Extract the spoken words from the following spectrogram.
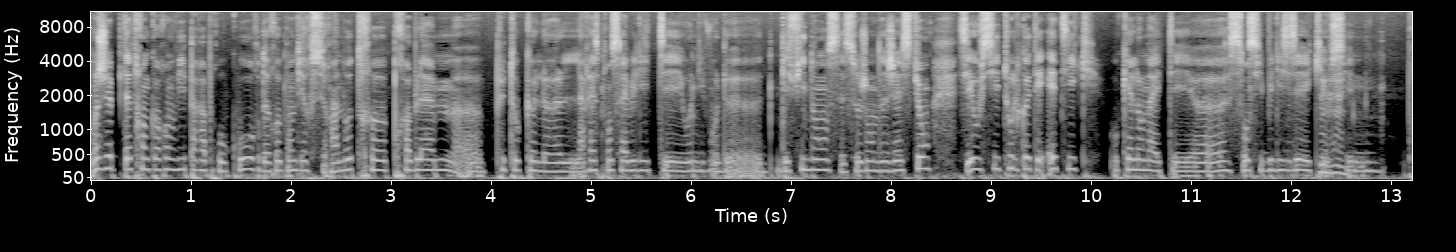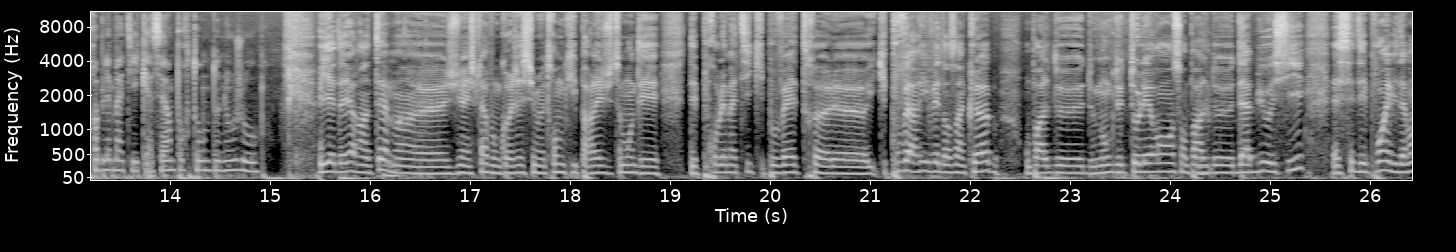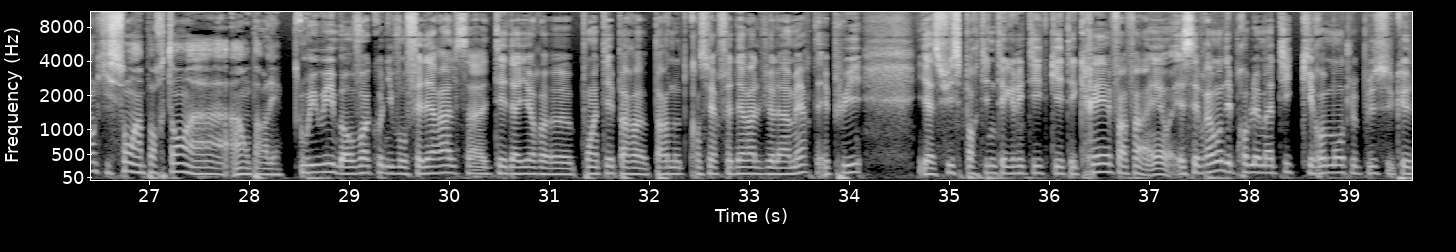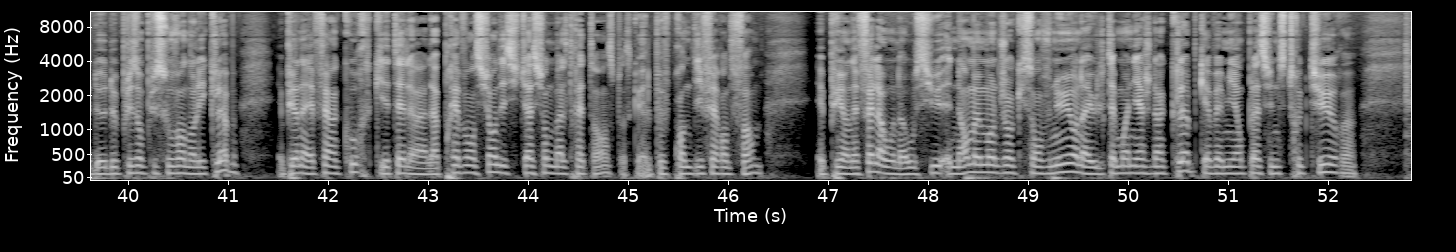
moi, j'ai peut-être encore envie, par rapport au cours, de rebondir sur un autre problème, euh, plutôt que le- la responsabilité au niveau de, des finances et ce genre de gestion. C'est aussi tout le côté éthique auquel on a été euh, sensibilisé, qui est Mhm. aussi une problématique assez importante de nos jours. Il y a d'ailleurs un thème, hein, euh, Julien Eschler, vous me corrigez si je me trompe, qui parlait justement des, des problématiques qui pouvaient être, euh, le- qui pouvaient arriver dans un club. On parle de, de manque de tolérance, on parle de d'abus aussi. C'est des points évidemment qui sont importants à, à en parler. Oui, oui, bah on voit qu'au niveau fédéral, ça a été d'ailleurs euh, pointé par, par notre conseillère fédérale Viola Amert. Et puis, il y a Swiss Sport Integrity qui a été créé. Enfin, enfin, et, et c'est vraiment des problématiques qui remontent le plus, que de, de plus en plus souvent dans les clubs. Et puis, on avait fait un cours qui était la, la prévention des situations de maltraitance, parce qu'elles peuvent prendre différentes formes. Et puis, en effet, là on a aussi eu énormément de gens qui sont venus, on a eu le témoignage d'un club qui avait mis en place une structure, euh,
